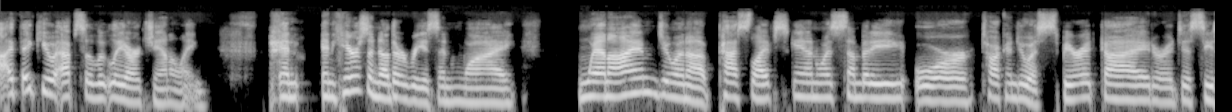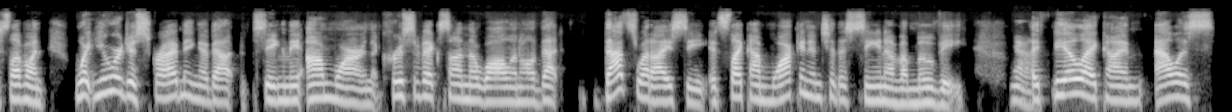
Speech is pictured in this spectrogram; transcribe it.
I think you absolutely are channeling. And and here's another reason why when I'm doing a past life scan with somebody or talking to a spirit guide or a deceased loved one, what you were describing about seeing the armoire and the crucifix on the wall and all of that, that's what I see. It's like I'm walking into the scene of a movie. Yeah. I feel like I'm Alice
